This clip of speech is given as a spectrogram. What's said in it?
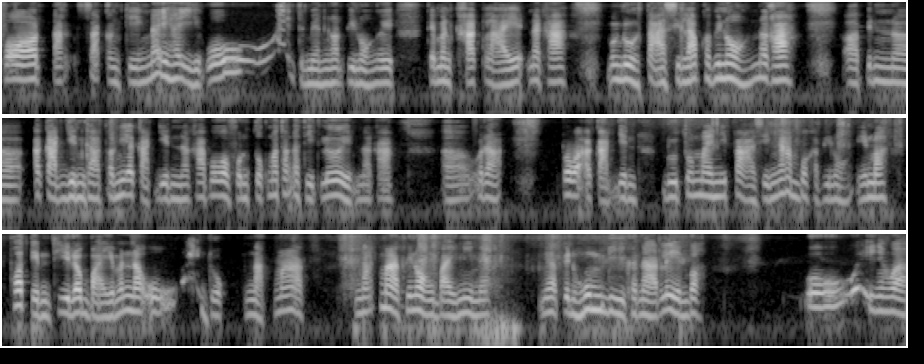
พอตักซักกางเกงในให้อีกโอ้ยแต่แม่นงอนพี่น้องเอ้ยแต่มันคักหลายนะคะบิ่งดูตาสิรับค่ะพี่น้องนะคะอ่าเป็นอากาศเย็นค่ะ ตอนนี้อากาศเย็นนะคะ เพราะว่าฝนตกมาทั้งอาทิตย์เลยนะคะเอ่อเวลาเพราะว่าอากาศเย็นดูต้นไม้นี่ป่าสิงามบ่ค่ะพี่น้องเห็นบ่พอเต็มทีแล้วใบมันนะโอ้ยดกหนักมาก นักมากพี่น้องใบนี่แหมเนี่ยเป็นหุ้มดีขนาดเลยเห็นบ่โอ้ยยังว่า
